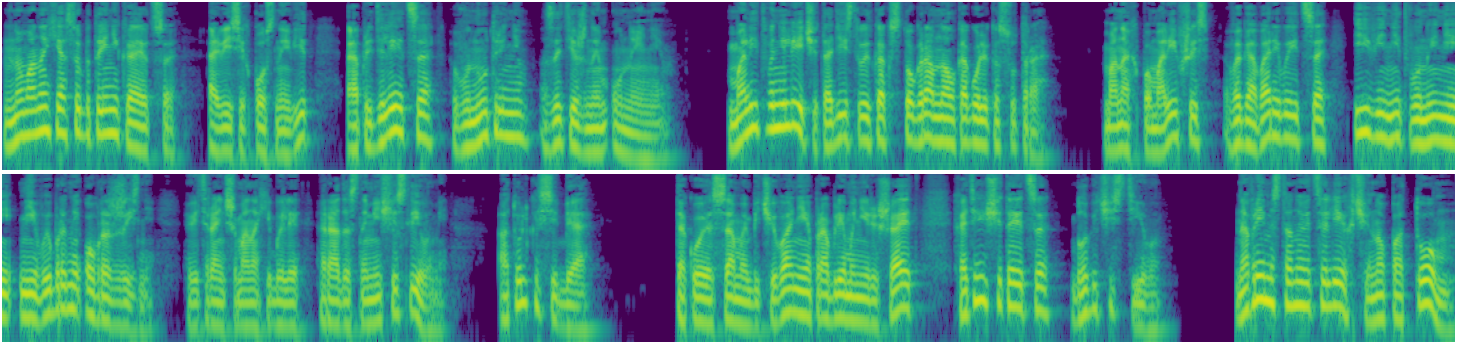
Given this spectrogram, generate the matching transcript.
Но монахи особо-то и не каются, а весь их постный вид определяется внутренним затяжным унынием. Молитва не лечит, а действует как 100 грамм на алкоголика с утра. Монах, помолившись, выговаривается и винит в унынии не выбранный образ жизни, ведь раньше монахи были радостными и счастливыми, а только себя. Такое самобичевание проблемы не решает, хотя и считается благочестивым. На время становится легче, но потом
